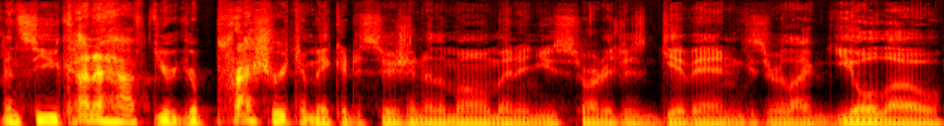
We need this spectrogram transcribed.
and so you kind of have you're, you're pressured to make a decision in the moment, and you sort of just give in because you're like YOLO.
